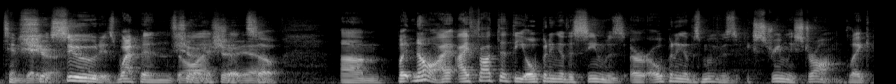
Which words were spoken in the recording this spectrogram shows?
It's him getting Sure. his suit, his weapons, and all that sure, shit. yeah. So, um, but no, I, I thought that the opening of the scene was or opening of this movie was extremely strong. Like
